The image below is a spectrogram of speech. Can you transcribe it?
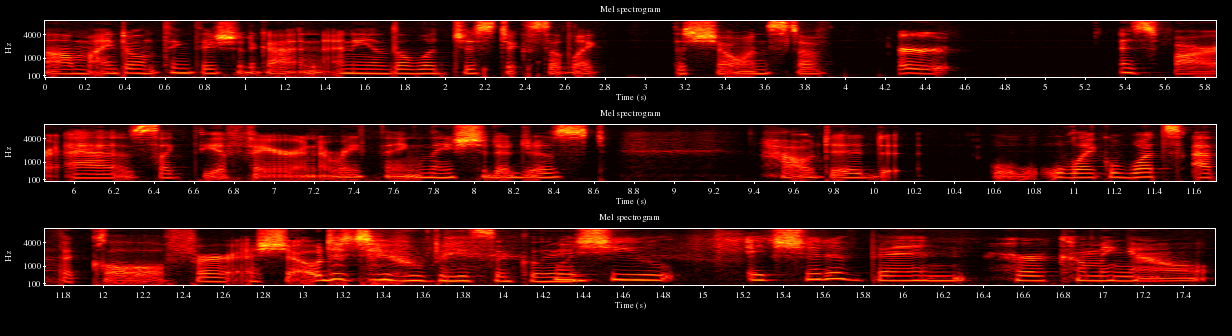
um, I don't think they should have gotten any of the logistics of like the show and stuff, or as far as like the affair and everything. They should have just, how did, like, what's ethical for a show to do, basically? Was she, it should have been her coming out.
